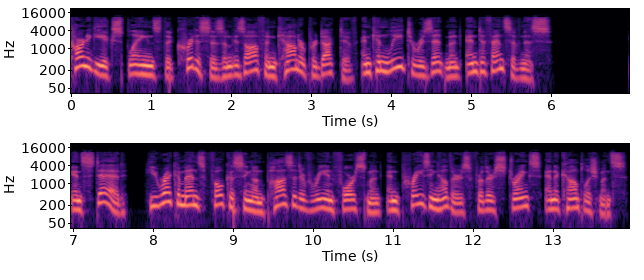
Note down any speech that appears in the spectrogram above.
Carnegie explains that criticism is often counterproductive and can lead to resentment and defensiveness. Instead, he recommends focusing on positive reinforcement and praising others for their strengths and accomplishments.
